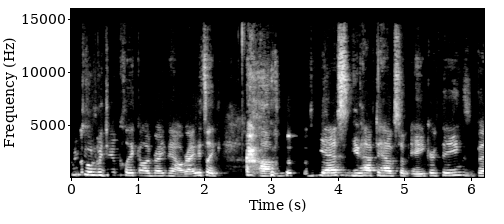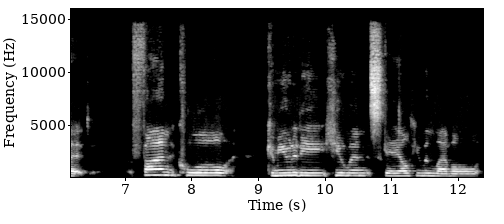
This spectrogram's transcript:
Which one would you click on right now? Right? It's like, um, yes, you have to have some anchor things, but fun, cool, community, human scale, human level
